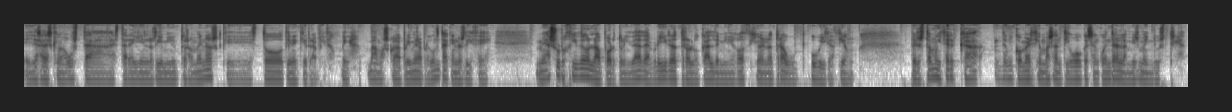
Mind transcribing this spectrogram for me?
eh, ya sabes que me gusta estar ahí en los 10 minutos o menos, que esto tiene que ir rápido. Venga, vamos con la primera pregunta que nos dice, me ha surgido la oportunidad de abrir otro local de mi negocio en otra ubicación, pero está muy cerca de un comercio más antiguo que se encuentra en la misma industria.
